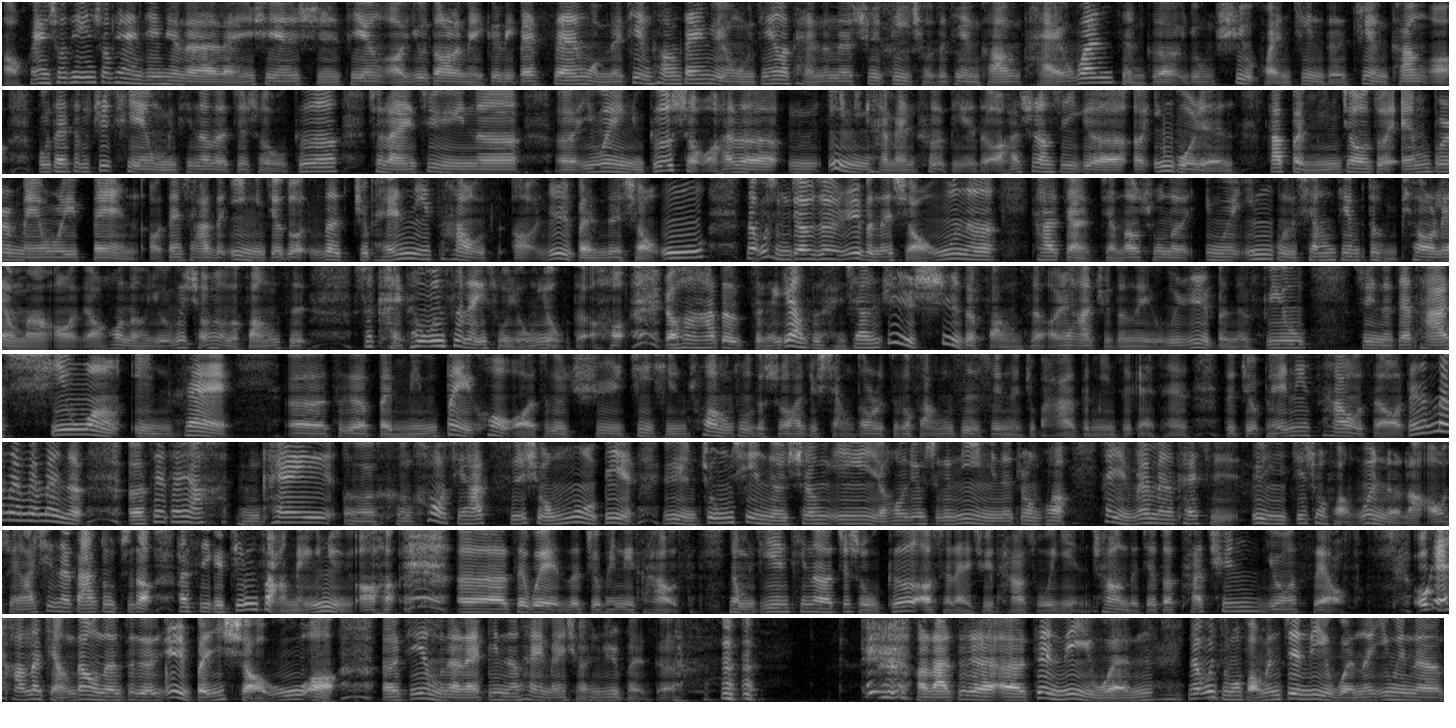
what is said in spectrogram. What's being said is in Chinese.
好，欢迎收听、收看今天的兰萱时间啊，又到了每个礼拜三我们的健康单元。我们今天要谈的呢是地球的健康，台湾整个永续环境的健康啊。不过在这个之前，我们听到的这首歌是来自于呢呃一位女歌手啊，她的嗯艺名还蛮特别的啊，她实际上是一个呃英国人，她本名叫做 Amber Mary Ban 哦，但是她的艺名叫做 The Japanese House 啊，日本的小屋。那为什么叫做日本的小屋呢？她讲讲到说呢，因为英国的乡间不都很漂亮吗？哦，然后呢。有一个小小的房子，是凯特温斯雷所拥有的哈，然后它的整个样子很像日式的房子，而让他觉得呢有个日本的 feel，所以呢，在他希望隐在。呃，这个本名背后啊，这个去进行创作的时候，他就想到了这个房子，所以呢，就把他的名字改成 The Japanese House 哦。但是慢慢慢慢的，呃，在大家很开呃很好奇他雌雄莫辨、有点中性的声音，然后又是个匿名的状况，他也慢慢的开始愿意接受访问了啦哦。所以他现在大家都知道，她是一个金发美女啊。呃，这位 The Japanese House。那我们今天听到这首歌啊，是来自于他所演唱的，叫做 Touching Yourself。OK，好，那讲到呢这个日本小屋哦，呃，今天。我们的来宾呢，他也蛮喜欢日本的。好啦，这个呃，郑丽文，那为什么访问郑丽文呢？因为呢，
